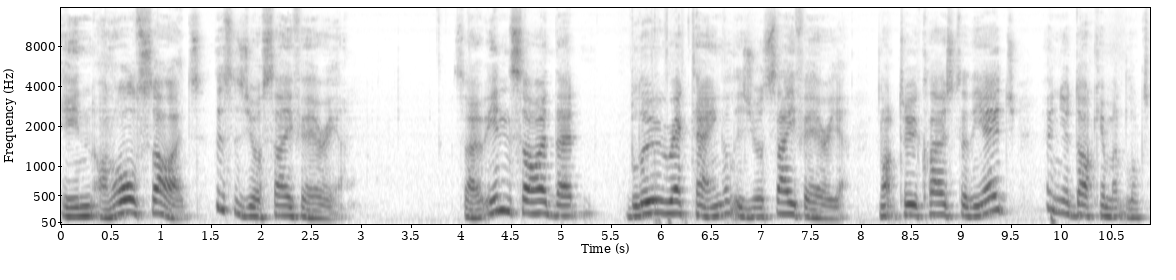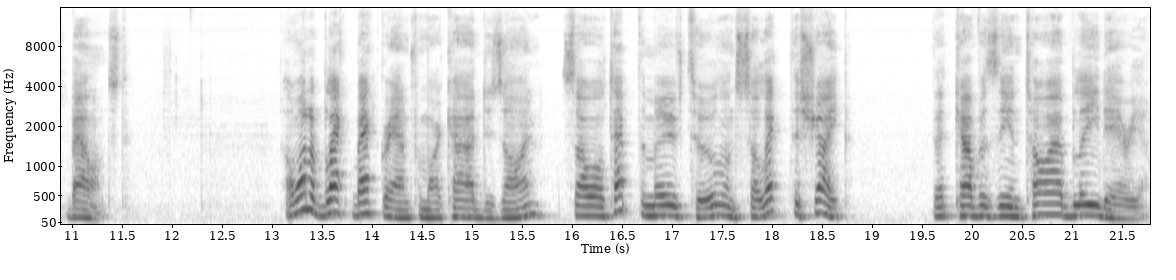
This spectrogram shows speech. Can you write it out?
in on all sides. This is your safe area. So inside that blue rectangle is your safe area, not too close to the edge, and your document looks balanced. I want a black background for my card design so I'll tap the Move tool and select the shape that covers the entire bleed area.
